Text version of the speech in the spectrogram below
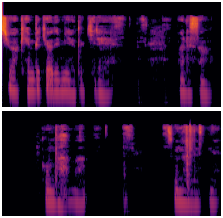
ちは顕微鏡で見ると綺麗。さん、こんばんは。そうなんですね。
